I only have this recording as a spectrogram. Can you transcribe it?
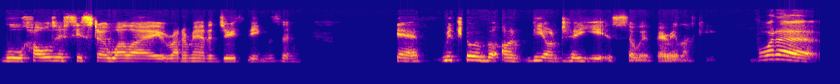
will hold her sister while I run around and do things, and yeah, mature beyond beyond her years. So we're very lucky. What a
